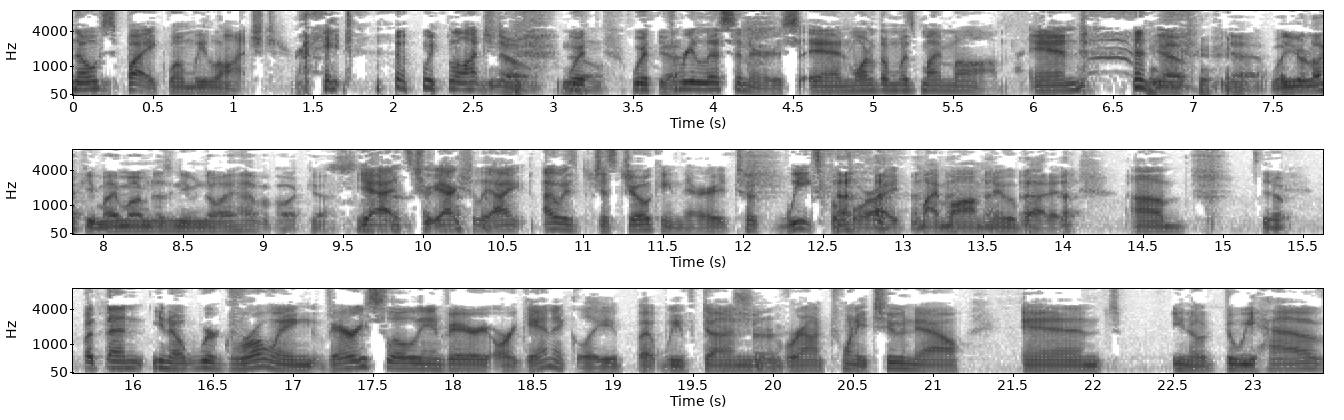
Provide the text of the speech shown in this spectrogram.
no spike when we launched, right? we launched No, with no. with Yeah. three listeners, and one of them was my mom. And yeah yeah well you're lucky my mom doesn't even know I have a podcast yeah, it's true. Actually, I, I was just joking there. It took weeks before I my mom knew about it. Um, yep but then you know we're growing very slowly and very organically but we've done Sure. around 22 now and you know do we have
